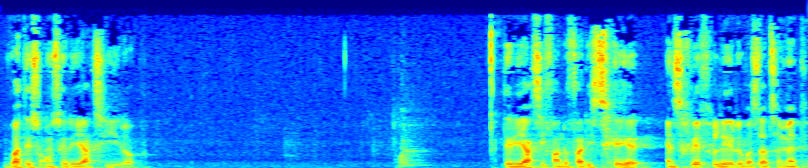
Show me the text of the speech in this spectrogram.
wat is onze reactie hierop? De reactie van de fariseeën en schriftgeleerden was dat ze met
